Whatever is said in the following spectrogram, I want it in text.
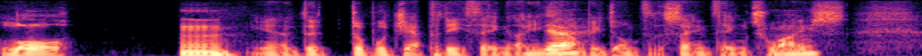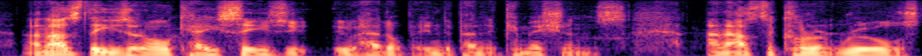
law? Mm. You know the double jeopardy thing, like you Yeah. Mm-hmm. can't be done for the same thing twice. And as these are all KCs who, head up independent commissions, and as the current rules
